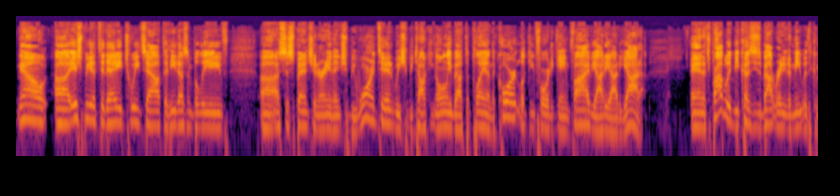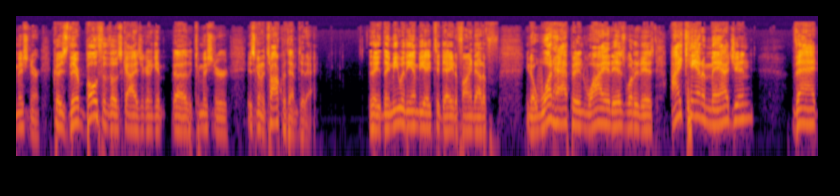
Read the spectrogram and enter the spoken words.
Now, uh, Ishbia today tweets out that he doesn't believe uh, a suspension or anything should be warranted. We should be talking only about the play on the court, looking forward to game five, yada, yada, yada. And it's probably because he's about ready to meet with the commissioner because they're both of those guys are going to get uh, the commissioner is going to talk with them today. They, they meet with the NBA today to find out if you know what happened, why it is what it is. I can't imagine that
